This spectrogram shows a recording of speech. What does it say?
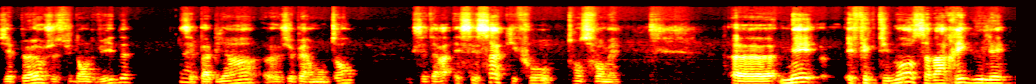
J'ai peur, je suis dans le vide, c'est pas bien, euh, je perds mon temps, etc. Et c'est ça qu'il faut transformer. Euh, mais effectivement, ça va réguler.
